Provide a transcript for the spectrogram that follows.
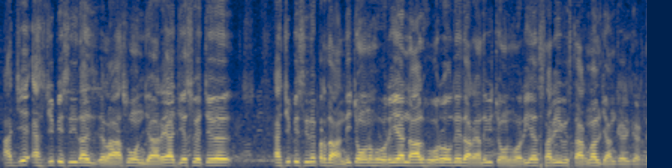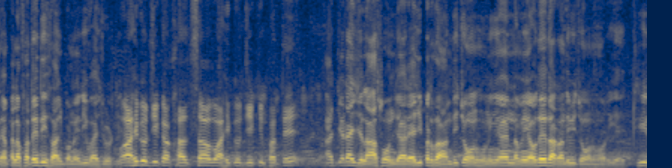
ਅੱਜ ਐਸਜੀਪੀਸੀ ਦਾ ਇਜਲਾਸ ਹੋਣ ਜਾ ਰਿਹਾ ਜਿਸ ਵਿੱਚ ਐਸਜੀਪੀਸੀ ਦੇ ਪ੍ਰਧਾਨ ਦੀ ਚੋਣ ਹੋ ਰਹੀ ਹੈ ਨਾਲ ਹੋਰ ਅਹੁਦੇਦਾਰਾਂ ਦੀ ਵੀ ਚੋਣ ਹੋ ਰਹੀ ਹੈ। ਸਾਰੀ ਵਿਸਤਾਰ ਨਾਲ ਜਾਣਕਾਰੀ ਕਰਦੇ ਹਾਂ। ਪਹਿਲਾਂ ਫਤਿਹ ਦੀ ਸਾਂਝ ਪਾਉਣੀ ਜੀ ਵਾਹਿਗੁਰੂ ਜੀ ਵਾਹਿਗੁਰੂ ਜੀ ਕਾ ਖਾਲਸਾ ਵਾਹਿਗੁਰੂ ਜੀ ਕੀ ਫਤਿਹ। ਅੱਜ ਜਿਹੜਾ ਇਜਲਾਸ ਹੋਣ ਜਾ ਰਿਹਾ ਜੀ ਪ੍ਰਧਾਨ ਦੀ ਚੋਣ ਹੋਣੀ ਹੈ ਨਵੇਂ ਅਹੁਦੇਦਾਰਾਂ ਦੀ ਵੀ ਚੋਣ ਹੋ ਰਹੀ ਹੈ। ਕੀ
